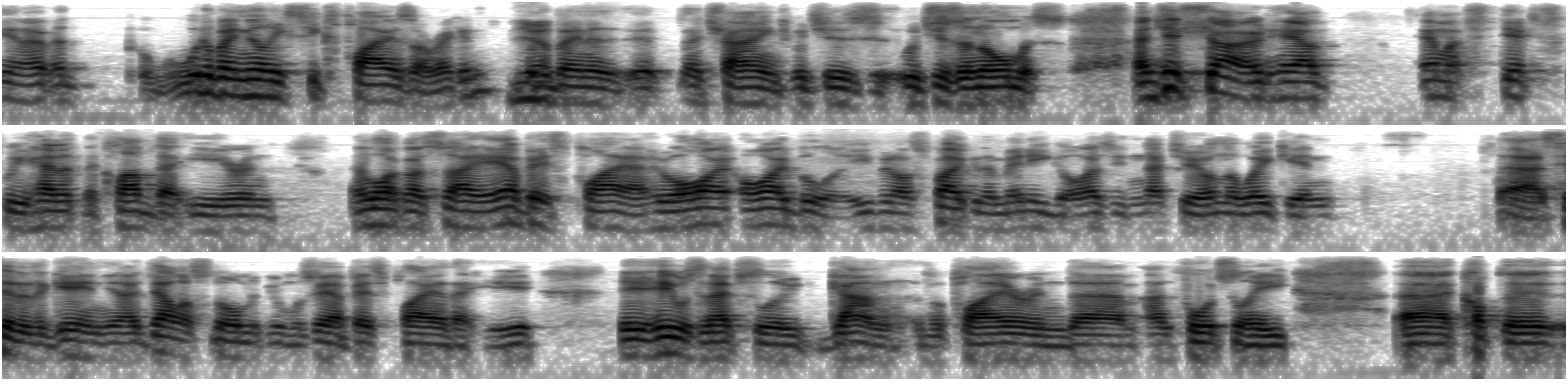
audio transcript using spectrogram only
you know would have been nearly six players, I reckon. Yep. Would have been a, a, change, which is which is enormous, and just showed how how much depth we had at the club that year. And and like I say, our best player, who I, I believe, and I've spoken to many guys in naturally on the weekend, uh, said it again. You know, Dallas Norman was our best player that year. He, he was an absolute gun of a player, and um, unfortunately, uh, copped a,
